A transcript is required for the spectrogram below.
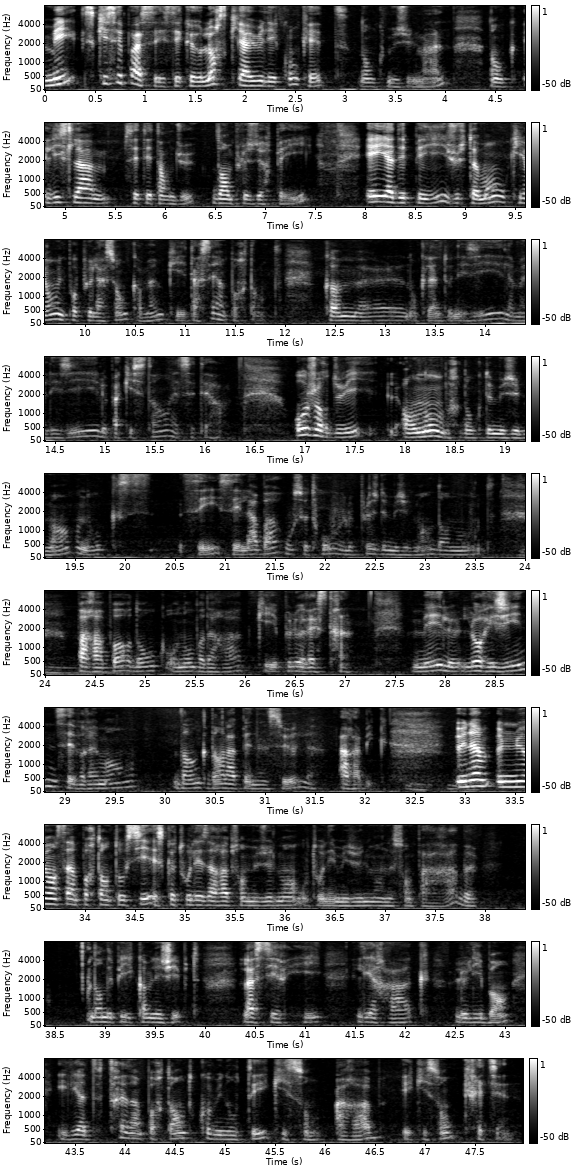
Mais ce qui s'est passé, c'est que lorsqu'il y a eu les conquêtes donc musulmanes, donc l'islam s'est étendu dans plusieurs pays, et il y a des pays justement qui ont une population quand même qui est assez importante, comme euh, donc l'Indonésie, la Malaisie, le Pakistan, etc. Aujourd'hui, en nombre donc de musulmans, donc c'est là-bas où se trouve le plus de musulmans dans le monde, mm. par rapport donc au nombre d'Arabes qui est plus restreint. Mais l'origine, c'est vraiment donc dans la péninsule arabique. Mm. Une, une, nuance importante aussi, est-ce que tous les Arabes sont musulmans ou tous les musulmans ne sont pas arabes? Dans des pays comme l'Égypte, la Syrie, l'Irak, le Liban, il y a de très importantes communautés qui sont arabes et qui sont chrétiennes.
